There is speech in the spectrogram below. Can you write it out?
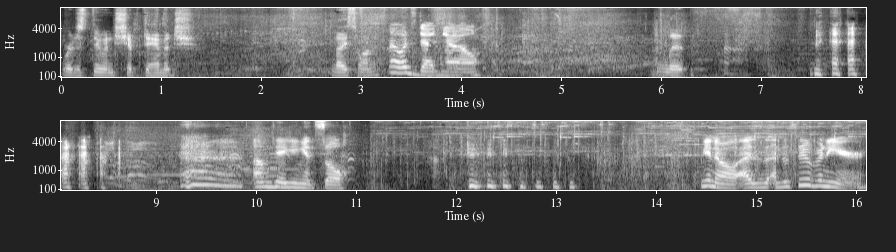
We're just doing chip damage. Nice one. Oh, it's dead now. Lit. I'm taking it soul. you know, as, as a souvenir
